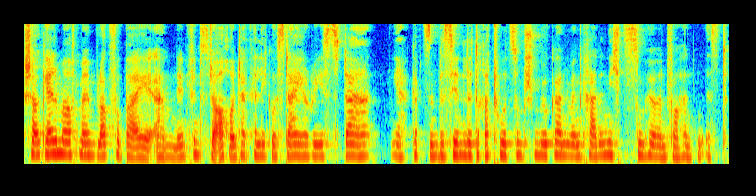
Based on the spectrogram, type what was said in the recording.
schau gerne mal auf meinem Blog vorbei. Ähm, den findest du auch unter Calicos Diaries. Da ja, gibt's ein bisschen Literatur zum Schmökern, wenn gerade nichts zum Hören vorhanden ist.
